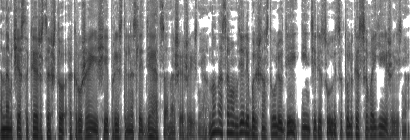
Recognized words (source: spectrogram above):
Нам часто кажется, что окружающие пристально следят за нашей жизнью, но на самом деле большинство людей интересуются только своей жизнью.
